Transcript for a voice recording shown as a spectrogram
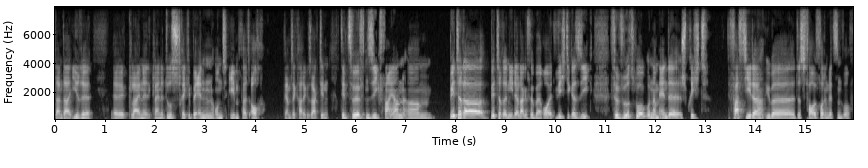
dann da ihre äh, kleine, kleine Durststrecke beenden und ebenfalls auch, wir haben es ja gerade gesagt, den, den zwölften Sieg feiern. Ähm, bitterer, bittere Niederlage für Bayreuth, wichtiger Sieg für Würzburg und am Ende spricht fast jeder über das Foul vor dem letzten Wurf.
